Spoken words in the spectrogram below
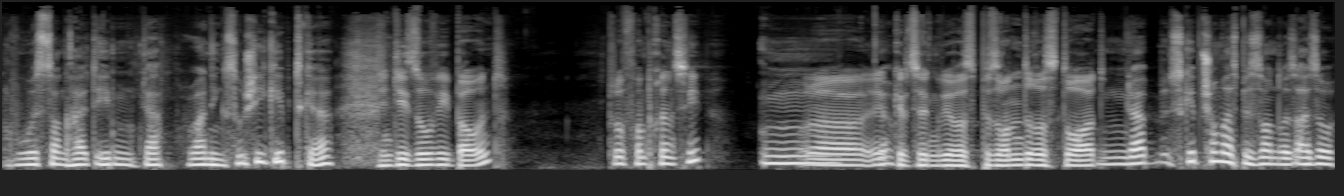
wo es dann halt eben ja, Running Sushi gibt. Gell? Sind die so wie bei uns? So vom Prinzip? Mm, Oder ja. gibt es irgendwie was Besonderes dort? Ja, es gibt schon was Besonderes. Also,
